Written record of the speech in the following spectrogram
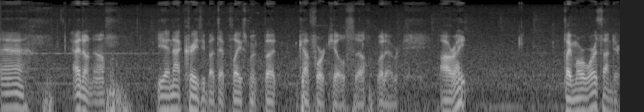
Uh, I don't know. Yeah, not crazy about that placement, but got four kills, so whatever. All right. Play more War Thunder.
